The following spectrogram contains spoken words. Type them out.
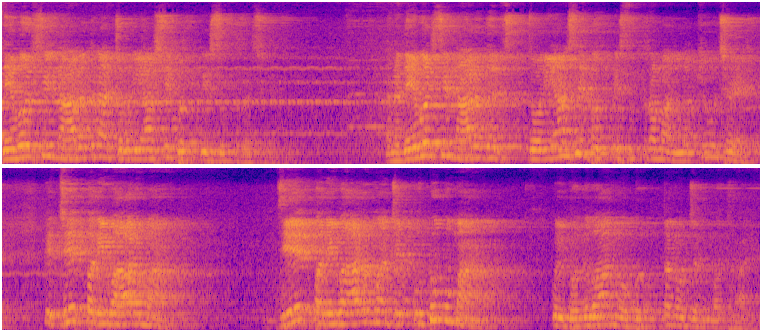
દેવર્ષિ નારદના ચોર્યાસી ભક્તિ સૂત્ર છે. અને દેવર્ષિ નારદ ચોર્યાસી ભક્તિ સૂત્રમાં લખ્યું છે કે જે પરિવારમાં જે પરિવારમાં, જે કુટુંબમાં કોઈ ભગવાનનો ભક્તનો જન્મ થાય,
